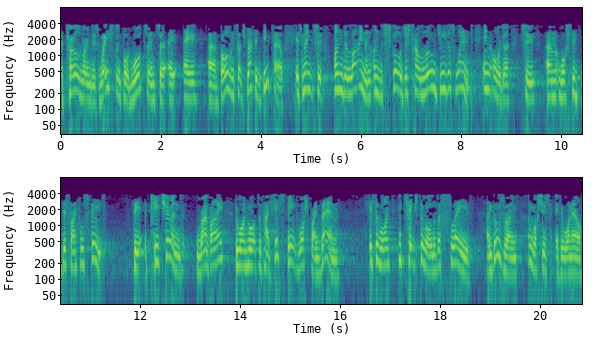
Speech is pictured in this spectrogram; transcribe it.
a towel around his waist and poured water into a, a, a bowl in such graphic detail. It's meant to underline and underscore just how low Jesus went in order to um, wash the disciples' feet. The teacher and rabbi, the one who ought to have had his feet washed by them, is the one who takes the role of a slave and goes round and washes everyone else.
